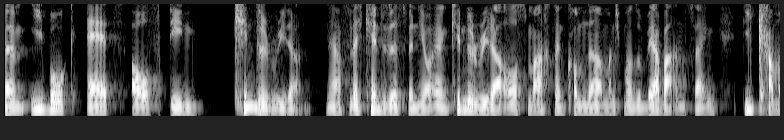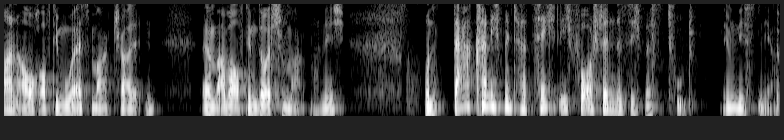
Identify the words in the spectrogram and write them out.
ähm, E-Book-Ads auf den Kindle-Readern. Ja, vielleicht kennt ihr das, wenn ihr euren Kindle-Reader ausmacht, dann kommen da manchmal so Werbeanzeigen. Die kann man auch auf dem US-Markt schalten, ähm, aber auf dem deutschen Markt noch nicht. Und da kann ich mir tatsächlich vorstellen, dass sich was tut im nächsten Jahr.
